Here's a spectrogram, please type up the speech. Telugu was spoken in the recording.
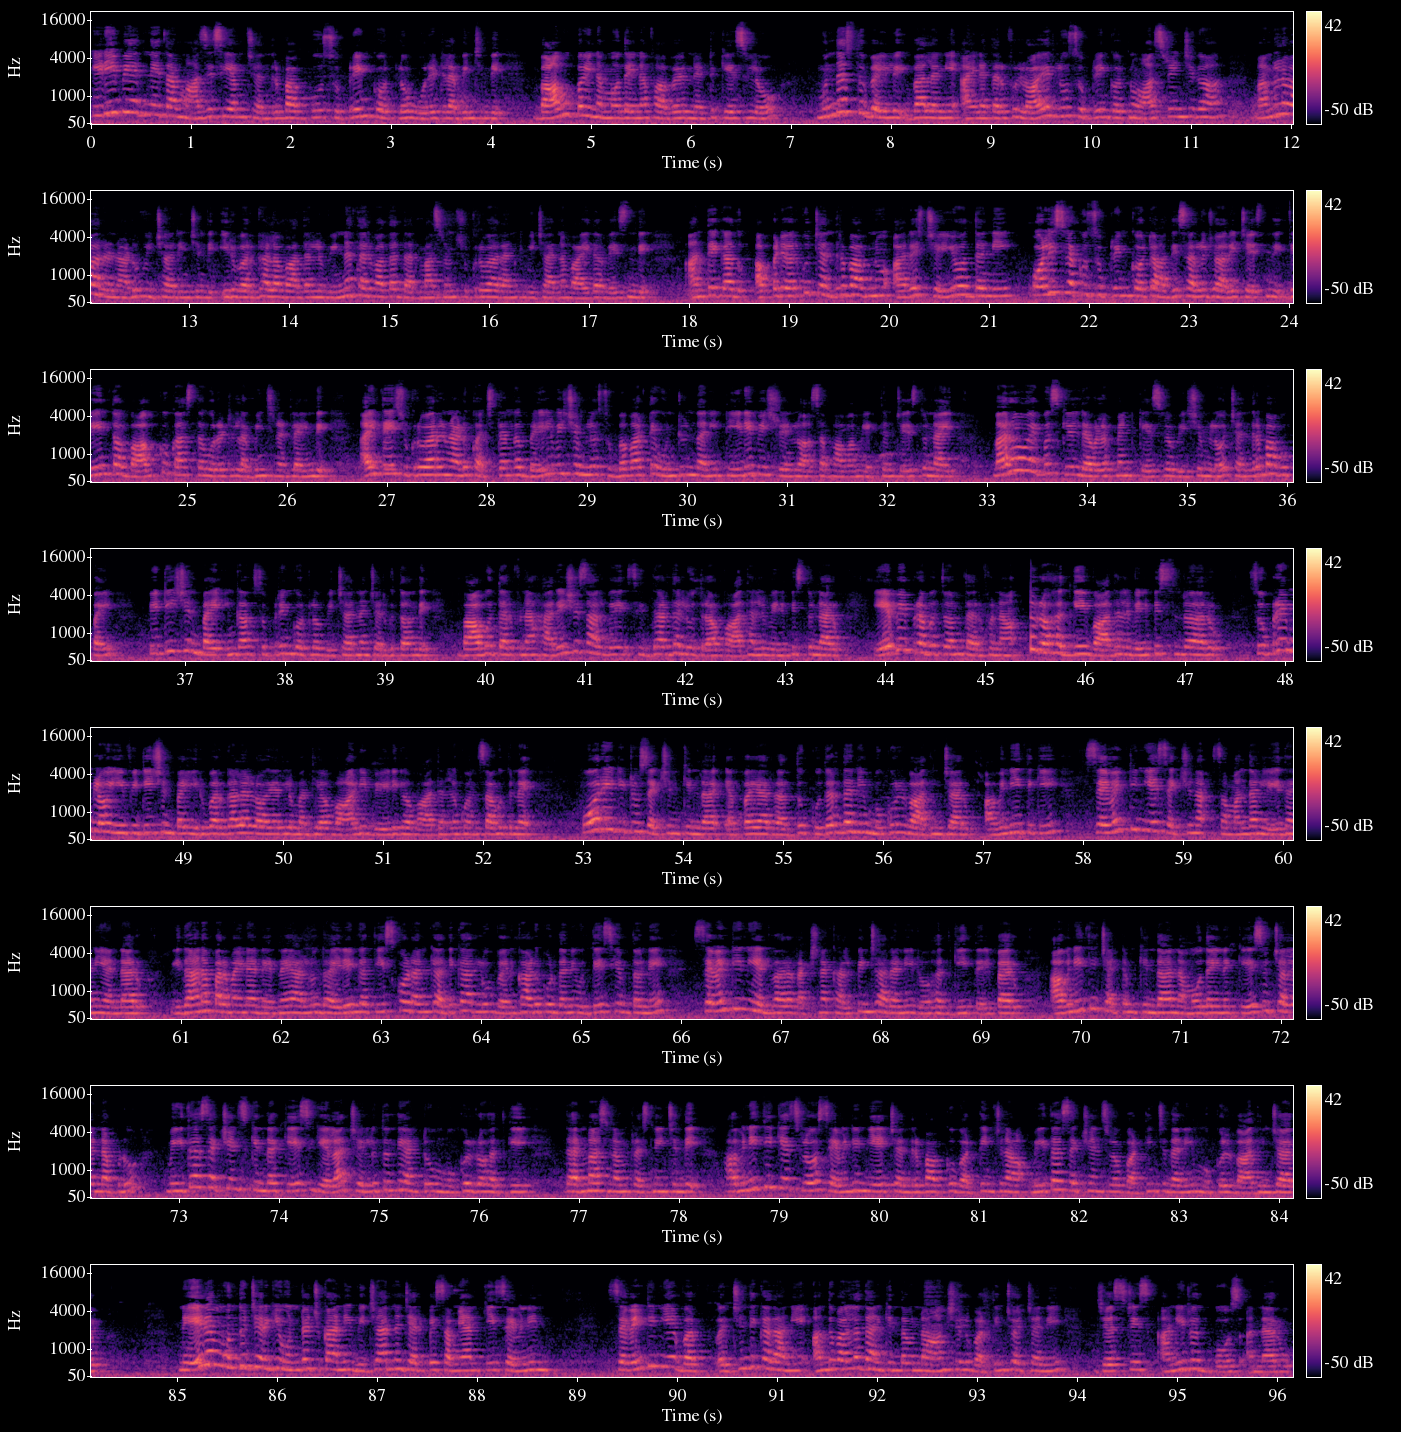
టీడీపీ అధినేత మాజీ సీఎం చంద్రబాబుకు సుప్రీంకోర్టులో ఊరట లభించింది. బాబుపై నమోదైన ఫవర్ నెట్ కేసులో ముందస్తు బెయిల్ ఇవ్వాలని ఆయన తరఫు లాయర్లు సుప్రీంకోర్టును ఆశ్రయించగా మంగళవారం నాడు విచారించింది. ఇరు వర్గాల వాదనలు విన్న తర్వాత ధర్మాసనం శుక్రవారానికి విచారణ వాయిదా వేసింది. అంతేకాదు అప్పటి వరకు చంద్రబాబును అరెస్ట్ చేయవద్దని పోలీసులకు సుప్రీంకోర్టు ఆదేశాలు జారీ చేసింది. దీంతో బాబుకు కాస్త ఊరట లభించినట్లయింది. అయితే శుక్రవారం నాడు ఖచ్చితంగా బెయిల్ విషయంలో శుభవార్త ఉంటుందని టీడీపీ శ్రేణులు అసభావం వ్యక్తం చేస్తున్నాయి. మరోవైపు స్కిల్ డెవలప్మెంట్ కేసుల విషయంలో చంద్రబాబుపై పిటిషన్ పై ఇంకా సుప్రీంకోర్టులో విచారణ జరుగుతోంది. బాబు తరఫున హరీష్ సాల్వే సిద్ధార్థ లూద్రా వాదనలు వినిపిస్తున్నారు. ఏపీ ప్రభుత్వం తరఫున రోహద్గి వాదనలు వినిపిస్తున్నారు. సుప్రీంలో ఈ పిటిషన్ పై ఇరు వర్గాల లాయర్ల మధ్య వాడి వేడిగా వాదనలు కొనసాగుతున్నాయి. ఫోర్ ఎయిటీ టూ సెక్షన్ కింద ఎఫ్ఐఆర్ రద్దు కుదరదని ముకుల్ వాదించారు. అవినీతికి సెవెంటీన్ ఏ సెక్షన్ సంబంధం లేదని అన్నారు. విధానపరమైన నిర్ణయాలను ధైర్యంగా తీసుకోవడానికి అధికారులు వెనుకాడకూడదని ఉద్దేశ్యంతోనే సెవెంటీన్ ఏ ద్వారా రక్షణ కల్పించారని రోహత్గి తెలిపారు. అవినీతి చట్టం కింద నమోదైన కేసు చెల్లనప్పుడు మిగతా సెక్షన్స్ కింద కేసు ఎలా చెల్లుతుంది అంటూ ముకుల్ రోహత్గి ధర్మాసనం ప్రశ్నించింది. అవినీతి కేసులో సెవెంటీన్ ఏ చంద్రబాబుకు వర్తించిన మిగతా సెక్షన్స్లో వర్తించదని ముకుల్ వాదించారు. నేరం ముందు జరిగి ఉండొచ్చు కానీ విచారణ జరిపే సమయానికి సెవెంటీన్ సెవెంటీన్ ఏ వచ్చింది కదా అని అందువల్ల దాని కింద ఉన్న ఆంక్షలు వర్తించవచ్చని జస్టిస్ అనిరుద్ బోస్ అన్నారు.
